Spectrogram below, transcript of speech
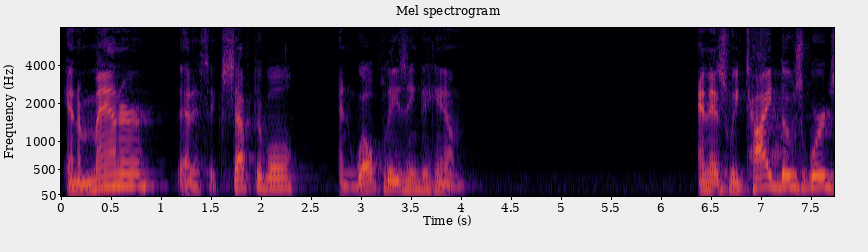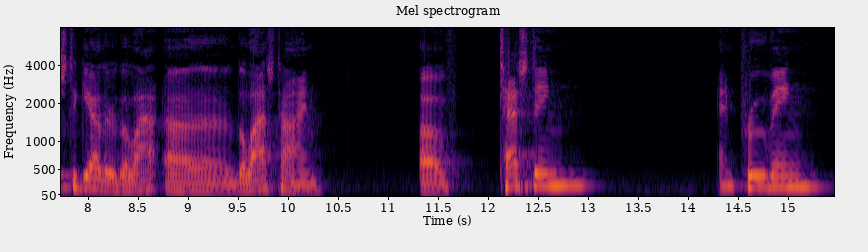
in a manner that is acceptable and well pleasing to him. And as we tied those words together the, la- uh, the last time of testing and proving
